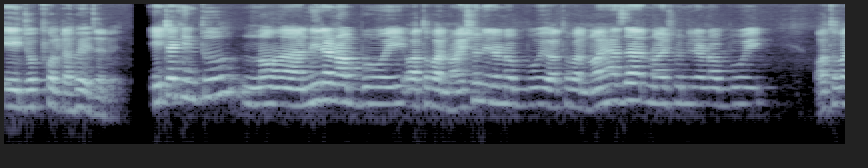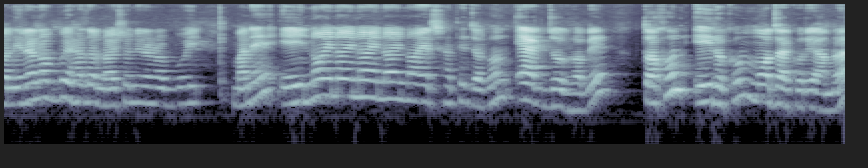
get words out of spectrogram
এই যোগফলটা হয়ে যাবে। এইটা কিন্তু নিরানব্বই অথবা নয়শো নিরানব্বই অথবা নয় হাজার নয়শো নিরানব্বই অথবা নিরানব্বই হাজার নয়শো নিরানব্বই মানে এই নয় নয় নয় নয়, নয়ের সাথে যখন এক যোগ হবে, তখন এই রকম মজা করে আমরা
